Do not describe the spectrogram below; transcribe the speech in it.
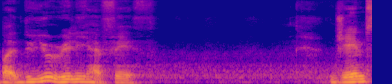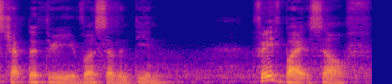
But do you really have faith? James chapter 3 verse 17 Faith by itself,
